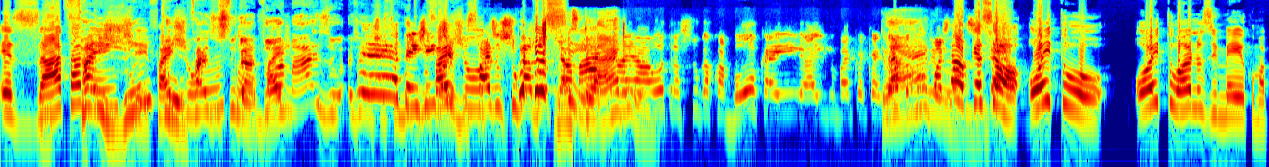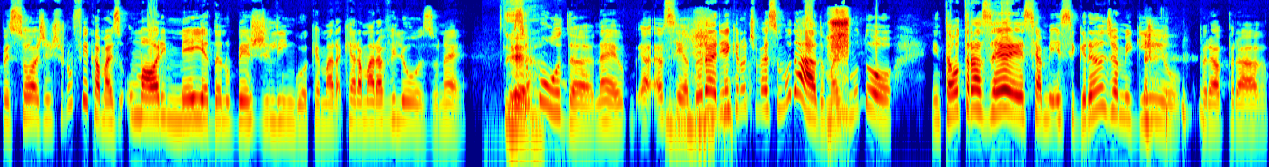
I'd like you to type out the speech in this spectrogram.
Exatamente. Faz junto, faz, junto, faz o sugador faz... mais o. Gente, é, tem gente faz que faz o sugador porque, que assim, claro. a outra suga com a boca e aí vai. Claro. Não, porque assim, ó, oito, oito anos e meio com uma pessoa, a gente não fica mais uma hora e meia dando beijo de língua, que, é que era maravilhoso, né? Isso é. muda, né? Assim, adoraria que não tivesse mudado, mas mudou. Então, trazer esse, esse grande amiguinho para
